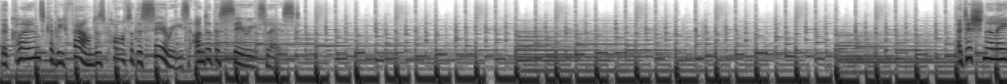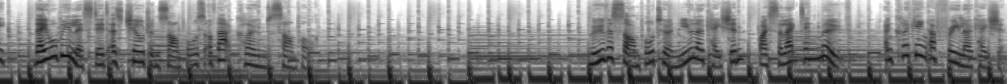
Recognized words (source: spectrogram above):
the clones can be found as part of the series under the series list. Additionally, they will be listed as children samples of that cloned sample. Move a sample to a new location by selecting Move and clicking a free location.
